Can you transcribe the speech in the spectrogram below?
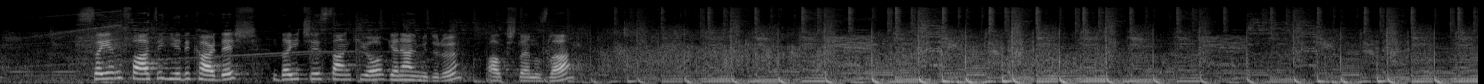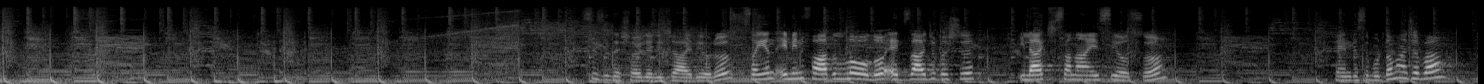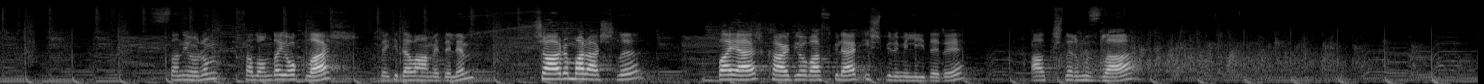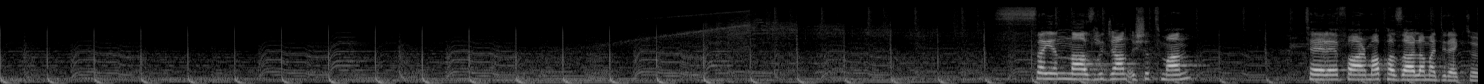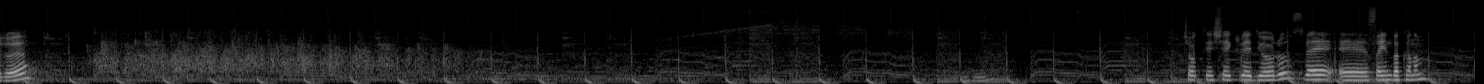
Sayın Fatih Yedi Kardeş, Daiichi Sankyo Genel Müdürü alkışlarınızla. De şöyle rica ediyoruz. Sayın Emin Fadıllıoğlu, Eczacıbaşı İlaç Sanayi CEO'su. Kendisi burada mı acaba? Sanıyorum salonda yoklar. Peki devam edelim. Çağrı Maraşlı, Bayer Kardiyovasküler İş Birimi Lideri. Alkışlarımızla. Sayın Nazlıcan Işıtman, TR Pharma Pazarlama Direktörü. Çok teşekkür ediyoruz ve e, Sayın Bakanım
